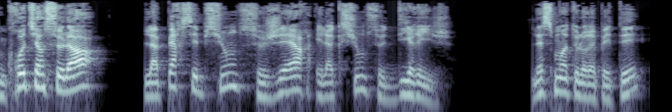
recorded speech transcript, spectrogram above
Donc retiens cela, la perception se gère et l'action se dirige. Laisse-moi te le répéter,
